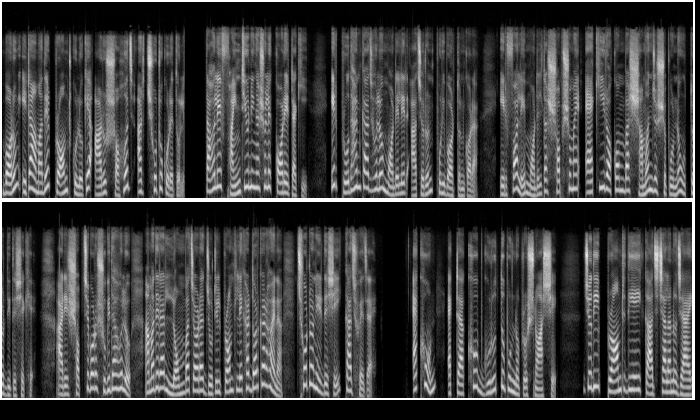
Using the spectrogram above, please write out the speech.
বরং এটা আমাদের প্রম্পটগুলোকে আরও সহজ আর ছোট করে তোলে। তাহলে ফাইন টিউনিং আসলে করেটা কি? এর প্রধান কাজ হলো মডেলের আচরণ পরিবর্তন করা। এর ফলে মডেলটা সবসময় একই রকম বা সামঞ্জস্যপূর্ণ উত্তর দিতে শেখে। আর এর সবচেয়ে বড় সুবিধা হলো, আমাদের আর লম্বা চড়া জটিল প্রম্পট লেখার দরকার হয় না, ছোট নির্দেশেই কাজ হয়ে যায়। এখন একটা খুব গুরুত্বপূর্ণ প্রশ্ন আসে। যদি প্রম্পট দিয়েই কাজ চালানো যায়,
